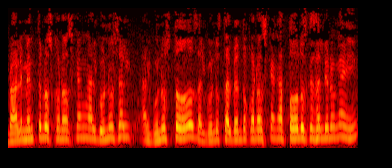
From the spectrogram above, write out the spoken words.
probablemente los conozcan algunos, algunos todos, algunos tal vez no conozcan a todos los que salieron ahí.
